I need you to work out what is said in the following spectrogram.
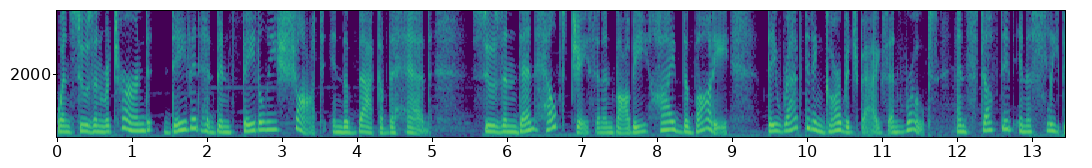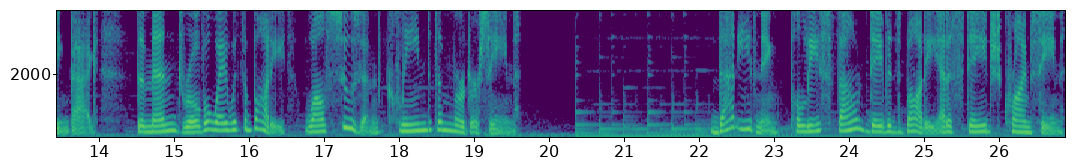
When Susan returned, David had been fatally shot in the back of the head. Susan then helped Jason and Bobby hide the body. They wrapped it in garbage bags and ropes and stuffed it in a sleeping bag. The men drove away with the body while Susan cleaned the murder scene. That evening, police found David's body at a staged crime scene.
